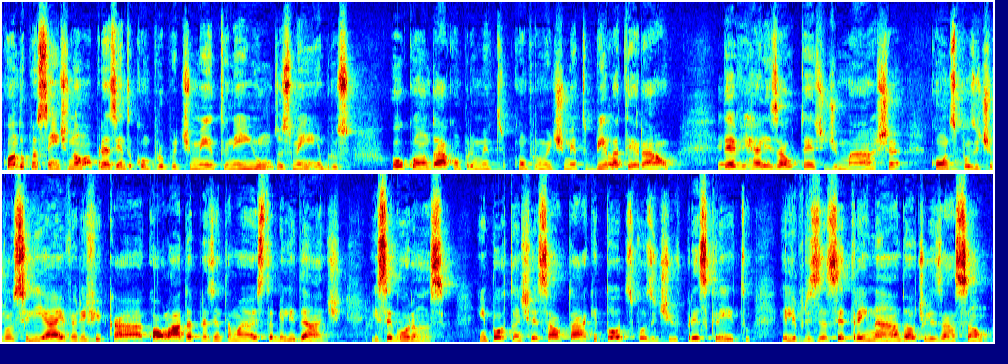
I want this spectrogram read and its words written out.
Quando o paciente não apresenta comprometimento nenhum dos membros, ou quando há comprometimento bilateral, deve realizar o teste de marcha com o dispositivo auxiliar e verificar qual lado apresenta maior estabilidade e segurança. Importante ressaltar que todo dispositivo prescrito, ele precisa ser treinado à utilização,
